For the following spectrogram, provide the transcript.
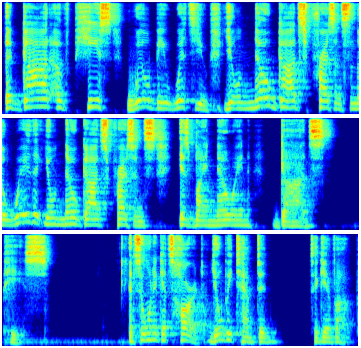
the God of peace peace will be with you. You'll know God's presence. And the way that you'll know God's presence is by knowing God's peace. And so when it gets hard, you'll be tempted to give up.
